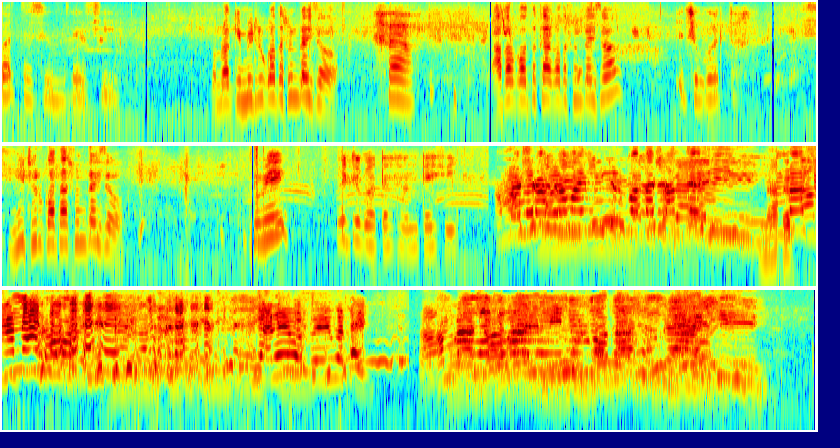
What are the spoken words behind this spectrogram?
কথা শুনতেছি। তোমরা কি মিঠুর কথা শুনতেছো? হ্যাঁ। আবার কত কার কথা শুনতেইছো কিছু কথা মিঠুর কথা শুনতেছো? তুমি? মিঠুর কথা শুনতেছি। আমরা সবাই মিঠুর কথা শুনতে আইছি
